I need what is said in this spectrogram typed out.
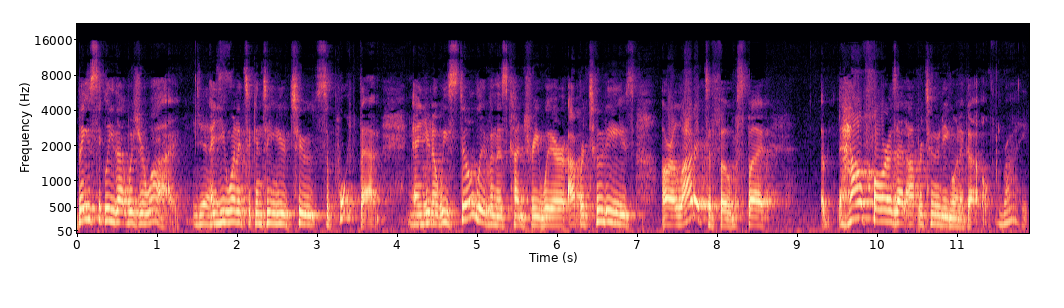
basically that was your why yes. and you wanted to continue to support them mm-hmm. and you know we still live in this country where opportunities are allotted to folks but how far is that opportunity going to go right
